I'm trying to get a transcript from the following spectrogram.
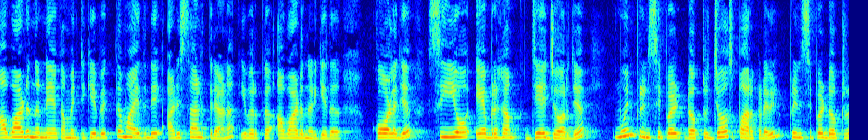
അവാർഡ് നിർണയ കമ്മിറ്റിക്ക് വ്യക്തമായതിന്റെ അടിസ്ഥാനത്തിലാണ് ഇവർക്ക് അവാർഡ് നൽകിയത്. College CEO Abraham J George മുൻ principal doctor Jose Parkadavil principal doctor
